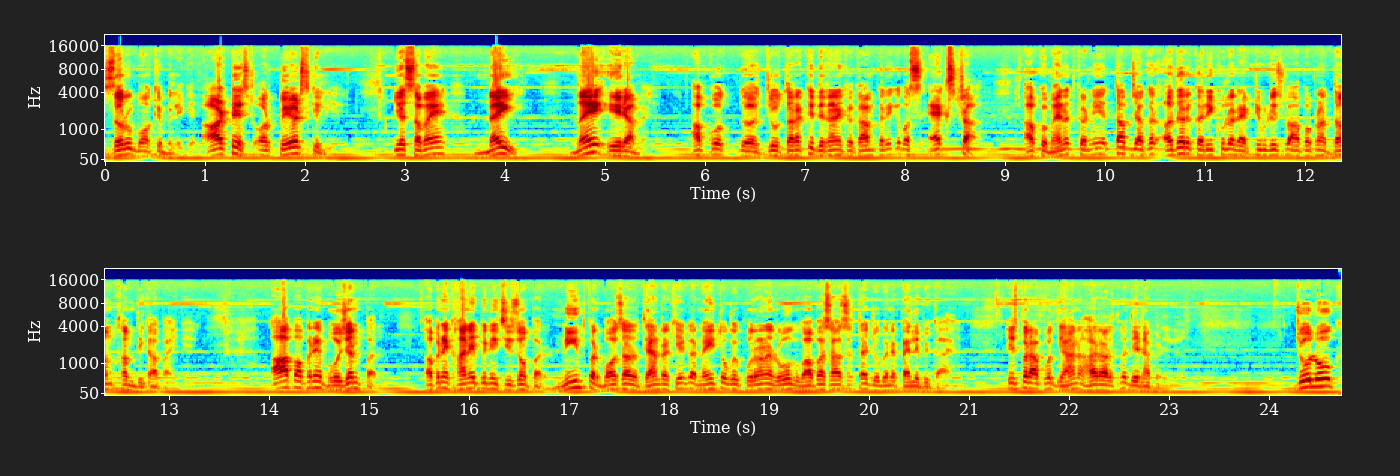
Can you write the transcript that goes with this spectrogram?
ज़रूर मौके मिलेंगे। आर्टिस्ट और प्लेयर्स के लिए यह समय नई, नए एरिया में आपको जो तरक्की दिलाने का काम करेंगे, बस एक्स्ट्रा आपको मेहनत करनी है, तब जाकर अदर करिकुलर एक्टिविटीज़ में आप अपना दम खम दिखा पाएँगे। आप अपने भोजन पर अपने खाने पीने चीज़ों पर। नींद पर बहुत ज़्यादा ध्यान रखिएगा, नहीं तो कोई पुराना रोग वापस आ सकता है जो मैंने पहले भी कहा है। इस पर आपको ध्यान हर अर्थ में देना पड़ेगा। जो लोग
